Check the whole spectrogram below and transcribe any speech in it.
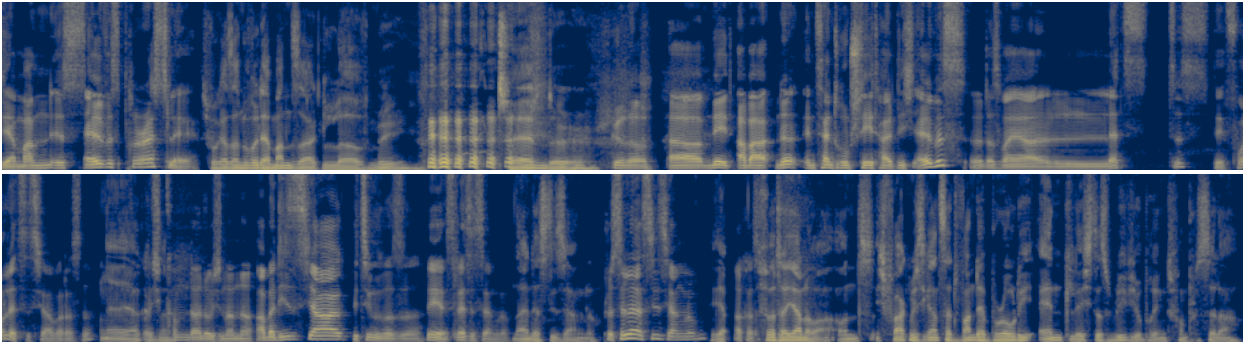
der Mann ist Elvis Presley. Ich wollte gerade sagen, nur weil der Mann sagt, love me, tender. Genau. Ähm, nee, aber ne, im Zentrum steht halt nicht Elvis. Äh, Das war ja letztes, nee, vorletztes Jahr war das, ne? Ja, ja, kann Ich komme da durcheinander. Aber dieses Jahr, beziehungsweise, nee, ist letztes Jahr angelaufen. Nein, das ist dieses Jahr angelaufen. Priscilla ist dieses Jahr angelaufen? Ja, Ach, krass. 4. Januar. Und ich frage mich die ganze Zeit, wann der Brody endlich das Review bringt von Priscilla.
